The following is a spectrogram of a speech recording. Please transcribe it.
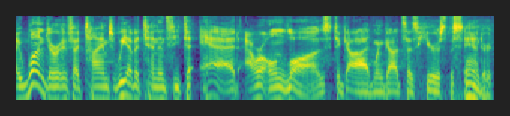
I wonder if at times we have a tendency to add our own laws to God when God says, here's the standard.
